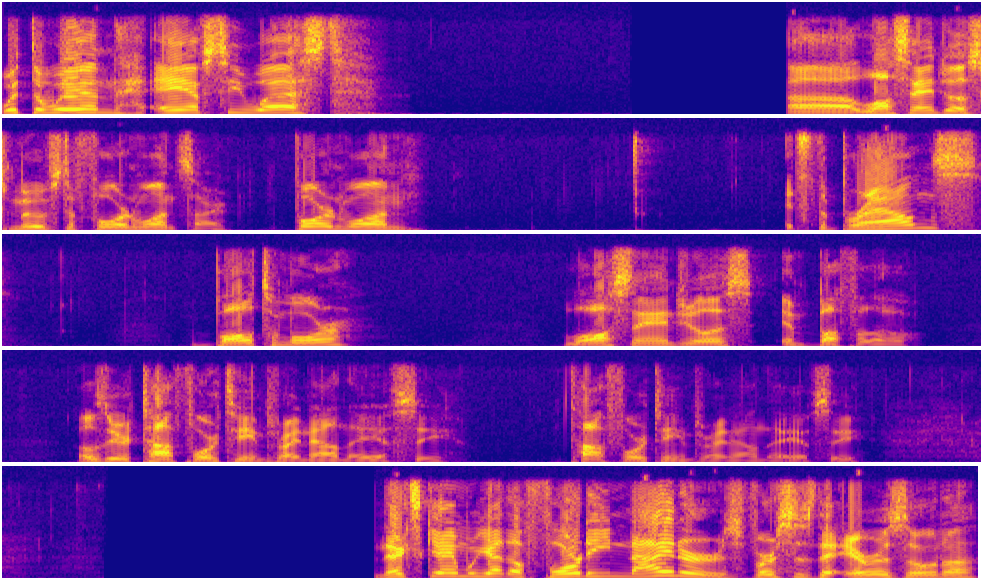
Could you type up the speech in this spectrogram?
With the win, AFC West. Uh, Los Angeles moves to four and one. Sorry, four and one. It's the Browns, Baltimore, Los Angeles, and Buffalo. Those are your top four teams right now in the AFC. Top four teams right now in the AFC. Next game, we got the 49ers versus the Arizona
